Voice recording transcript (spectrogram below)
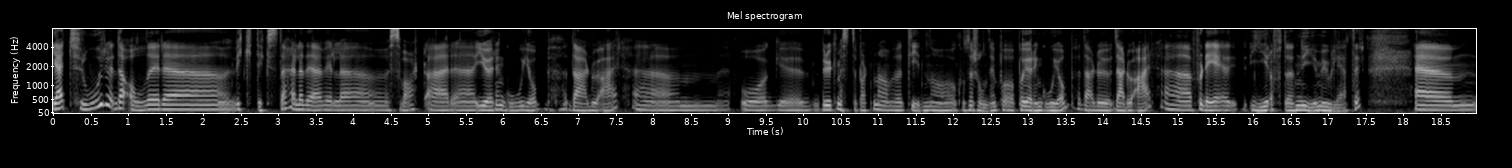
Jeg tror det aller uh, viktigste, eller det jeg ville svart, er uh, gjør en god jobb der du er. Um, og bruk mesteparten av tiden og konsentrasjonen din på, på, å gjøre en god jobb der du, der du er. for det gir ofte nye muligheter. Um,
